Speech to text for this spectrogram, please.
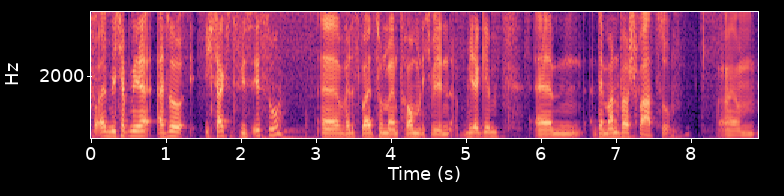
vor allem, ich habe mir, also ich sag's jetzt, wie es ist so, äh, weil das war jetzt von meinem Traum und ich will den wiedergeben. Ähm, der Mann war schwarz so. Ähm,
